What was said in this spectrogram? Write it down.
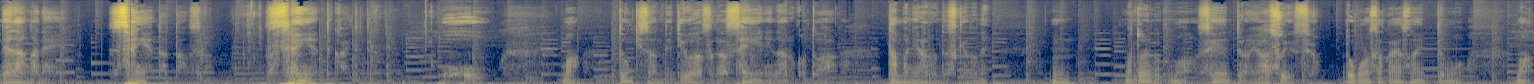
値段がね、1000円だったんですよ。1000円って書いてて。おお。まあ、ドンキさんでデュワーズが1000円になることはたまにあるんですけどね。うん。まあ、とにかくまあ、1000円ってのは安いですよ。どこの酒屋さん行っても、まあ、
